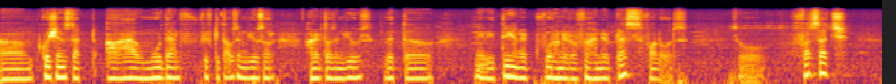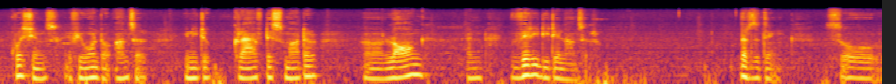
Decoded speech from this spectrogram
um, questions that uh, have more than 50,000 views or 100,000 views with uh, maybe 300 400 or 500 plus followers. So for such questions if you want to answer you need to craft a smarter uh, long and very detailed answer that's the thing. So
